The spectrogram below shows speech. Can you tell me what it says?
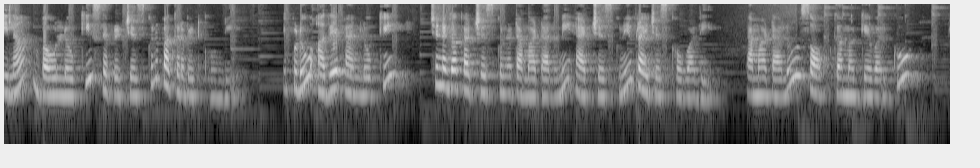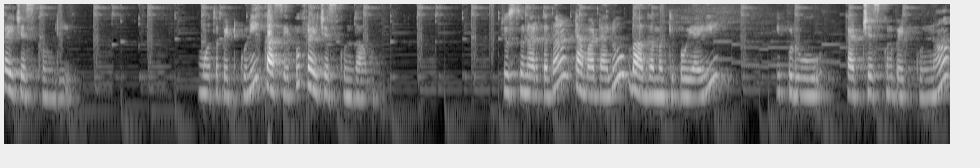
ఇలా బౌల్లోకి సెపరేట్ చేసుకుని పక్కన పెట్టుకోండి. ఇప్పుడు అదే ప్యాన్లోకి చిన్నగా కట్ చేసుకున్న టమాటాలని యాడ్ చేసుకుని ఫ్రై చేసుకోవాలి. టమాటాలు సాఫ్ట్గా మగ్గే వరకు ఫ్రై చేసుకోండి. మూత పెట్టుకుని కాసేపు ఫ్రై చేసుకుందాం. చూస్తున్నారు కదా టమాటాలు బాగా మగ్గిపోయాయి. ఇప్పుడు కట్ చేసుకుని పెట్టుకున్న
